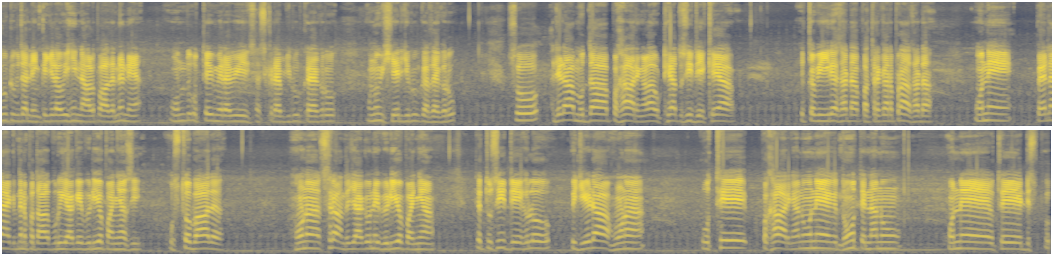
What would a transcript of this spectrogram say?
YouTube ਦਾ ਲਿੰਕ ਜਿਹੜਾ ਉਹ ਵੀ ਅਸੀਂ ਨਾਲ ਪਾ ਦਿੰਦੇ ਹੁੰਦੇ ਆ ਉਹਨੂੰ ਉੱਤੇ ਵੀ ਮੇਰਾ ਵੀ ਸਬਸਕ੍ਰਾਈਬ ਜ਼ਰੂਰ ਕਰਿਆ ਕਰੋ, ਉਹਨੂੰ ਵੀ ਸ਼ੇਅਰ ਜ਼ਰੂਰ ਕਰਦਿਆ ਕਰੋ। ਸੋ ਜਿਹੜਾ ਮੁੱਦਾ ਪਖਾਰੀਆਂ ਵਾਲਾ ਉੱਠਿਆ ਤੁਸੀਂ ਦੇਖਿਆ, ਇੱਕ ਵੀਰ ਹੈ ਸਾਡਾ, ਪੱਤਰਕਾਰ ਭਰਾ ਸਾਡਾ, ਉਹਨੇ ਪਹਿਲਾਂ ਇੱਕ ਦਿਨ ਪਤਾਲਪੁਰੀ ਆ ਕੇ ਵੀਡੀਓ ਪਾਈਆਂ ਸੀ। ਉਸ ਤੋਂ ਬਾਅਦ ਹੁਣ ਸਰਹੰਦ ਜਾ ਕੇ ਉਹਨੇ ਵੀਡੀਓ ਪਾਈਆਂ। ਤੇ ਤੁਸੀਂ ਦੇਖ ਲਓ ਵੀ ਜਿਹੜਾ ਹੁਣ ਉੱਥੇ ਭਖਾਰੀਆਂ ਨੂੰ, ਉਹਨੇ ਦੋ ਤਿੰਨਾਂ ਨੂੰ ਉਹਨੇ ਉੱਥੇ ਡਿਸਪ-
